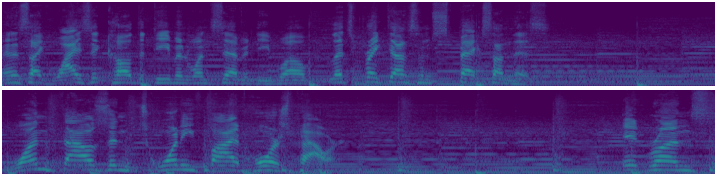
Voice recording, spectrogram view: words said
And it's like, why is it called the Demon 170? Well, let's break down some specs on this 1,025 horsepower. It runs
